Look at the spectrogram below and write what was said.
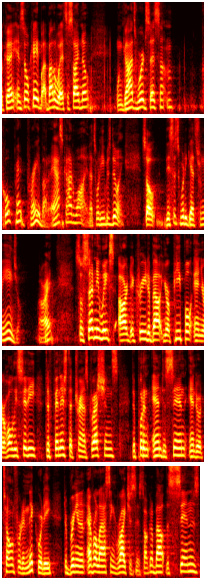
Okay? And so, okay, by, by the way, it's a side note. When God's word says something, go ahead, pray about it. Ask God why. And that's what he was doing. So, this is what he gets from the angel. All right? So, 70 weeks are decreed about your people and your holy city to finish the transgressions, to put an end to sin, and to atone for iniquity, to bring in an everlasting righteousness. Talking about the sins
